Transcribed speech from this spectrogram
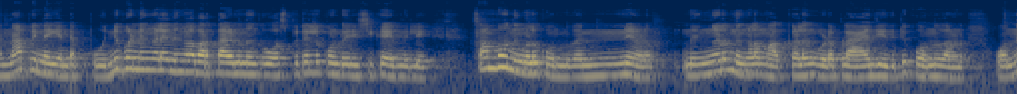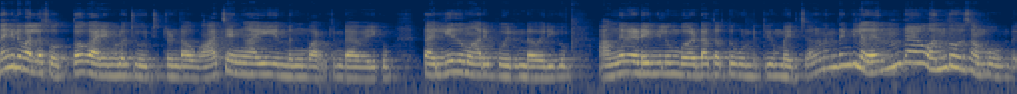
എന്നാൽ പിന്നെ എന്റെ പൊന്നു പെണ്ണുങ്ങളെ നിങ്ങളെ ഭർത്താവിനെ നിങ്ങൾക്ക് ഹോസ്പിറ്റലിൽ കൊണ്ടുപോയി രക്ഷിക്കായിരുന്നില്ലേ? സംഭവം നിങ്ങൾ കൊന്നു തന്നെയാണ്. നിങ്ങളും നിങ്ങളെ മക്കളും കൂടെ പ്ലാൻ ചെയ്തിട്ട് കൊന്നതാണ്. ഒന്നെങ്കിൽ വല്ല സ്വത്തോ കാര്യങ്ങളോ ചോദിച്ചിട്ടുണ്ടാവും. ആ ചെങ്ങായി എന്തെങ്കിലും പറഞ്ഞിട്ടുണ്ടാവുമായിരിക്കും. തല്ലിയത് മാറിപ്പോയിട്ടുണ്ടാവുമായിരിക്കും. അങ്ങനെ എവിടെയെങ്കിലും വേണ്ടാത്തടത്ത് കൊണ്ടിട്ട് മരിച്ചു. അങ്ങനെ എന്തെങ്കിലും എന്താ എന്തോ ഒരു സംഭവമുണ്ട്.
